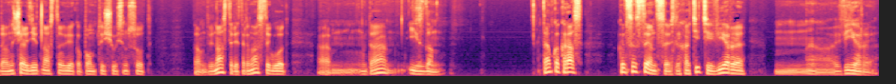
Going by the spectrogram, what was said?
да, в начале 19 века, по-моему, 1812 или 13 год, эм, да, издан. Там как раз консистенция, если хотите, веры э, веры,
